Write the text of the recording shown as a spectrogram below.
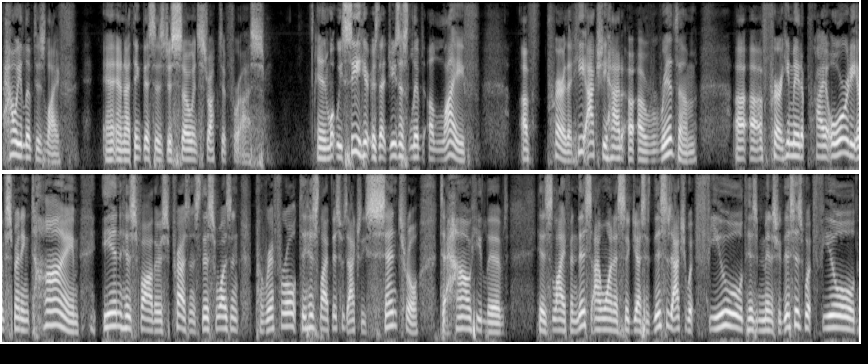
how he lived his life. And, I think this is just so instructive for us. And what we see here is that Jesus lived a life of prayer, that he actually had a, a rhythm uh, of prayer. He made a priority of spending time in his Father's presence. This wasn't peripheral to his life. This was actually central to how he lived his life. And this, I want to suggest, is this is actually what fueled his ministry. This is what fueled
